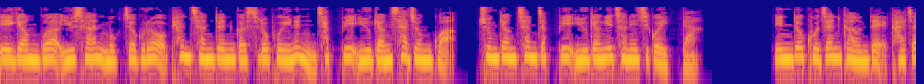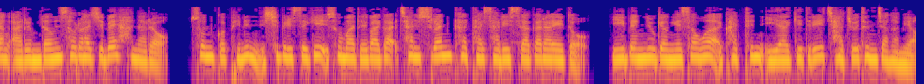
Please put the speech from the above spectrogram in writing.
예경과 유사한 목적으로 편찬된 것으로 보이는 잡비 유경 사종과 중경찬 잡비 유경이 전해지고 있다. 인도 고전 가운데 가장 아름다운 설화집의 하나로 손꼽히는 11세기 소마데바가 찬술한 카타사리사가라에도 206경에서와 같은 이야기들이 자주 등장하며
